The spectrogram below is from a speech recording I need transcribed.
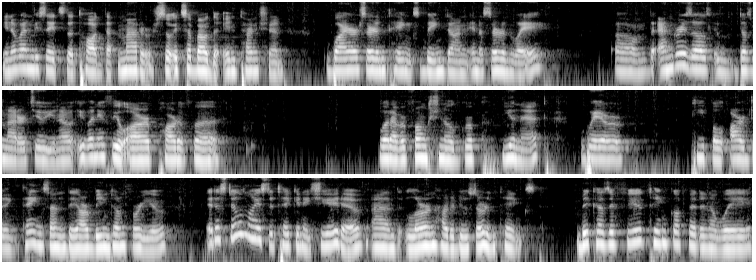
You know, when we say it's the thought that matters, so it's about the intention. Why are certain things being done in a certain way? Um, the end result does matter too. You know, even if you are part of a whatever functional group unit where people are doing things and they are being done for you, it is still nice to take initiative and learn how to do certain things. Because if you think of it in a way,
